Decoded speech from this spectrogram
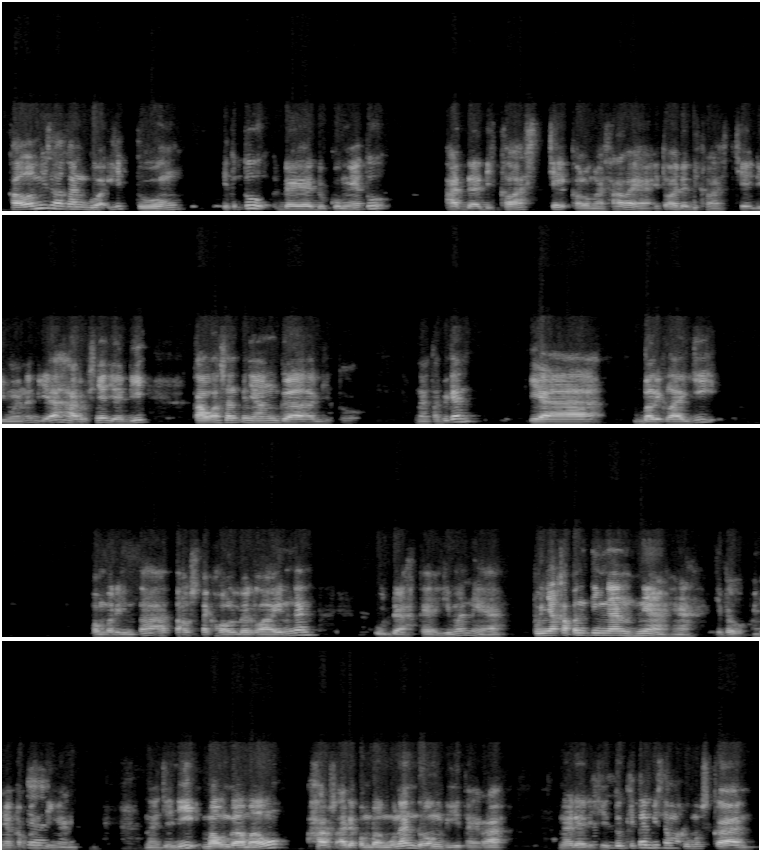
kalau misalkan gue hitung itu tuh daya dukungnya tuh ada di kelas C kalau nggak salah ya itu ada di kelas C di mana dia harusnya jadi kawasan penyangga gitu. Nah, tapi kan ya balik lagi pemerintah atau stakeholder lain kan udah kayak gimana ya punya kepentingannya ya gitu punya kepentingan yeah. nah jadi mau nggak mau harus ada pembangunan dong di ITERA nah dari mm-hmm. situ kita bisa merumuskan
